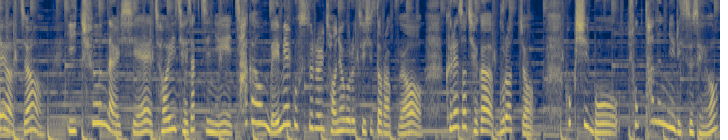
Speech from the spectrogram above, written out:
어제였죠? 이 추운 날씨에 저희 제작진이 차가운 메밀국수를 저녁으로 드시더라고요. 그래서 제가 물었죠. 혹시 뭐 속 타는 일 있으세요?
